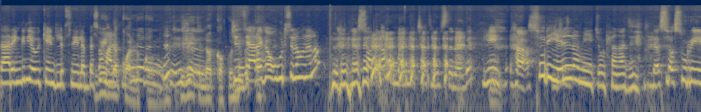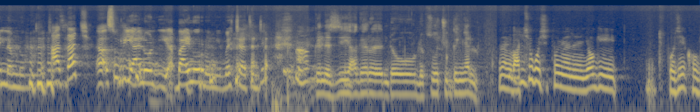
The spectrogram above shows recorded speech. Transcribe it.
ዛሬ እንግዲህ የዊኬንድ ልብስ ነው የለበሰው ማለት ነው። ይለቋል እኮ። ቤት ለቀኩ። ጅንስ ያደረገው እሑድ ስለሆነ ነው። ለእሷ በጣም የማይመቻት ልብስ ነው ግን ይሄ አዎ፣ 술이 옐럼이 좀 편하지. ለእሷ ሱሪ የለም ነው የሚመቻት። አጣች። አ፣ ሱሪ ያልሆን ባይኖር ነው የሚመቻት እንጂ ግን እዚህ ሀገር እንደው ልብሶቹ ይገኛሉ። 그다음에 맞추고 싶으면은 여기 뭐지 거기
